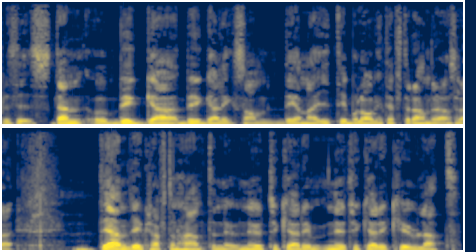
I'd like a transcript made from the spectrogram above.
precis. Den, och bygga, bygga liksom det ena it-bolaget efter det andra och sådär. Den drivkraften har jag inte nu. Nu tycker jag det, nu tycker jag det är kul att...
